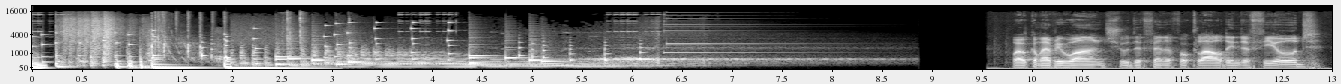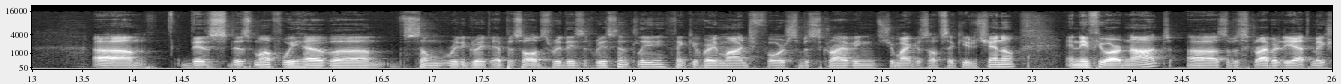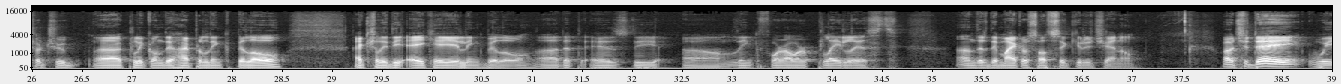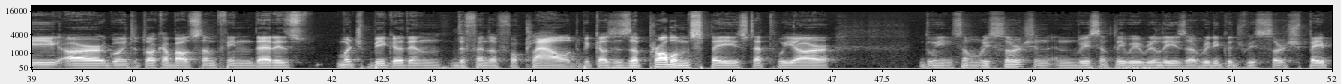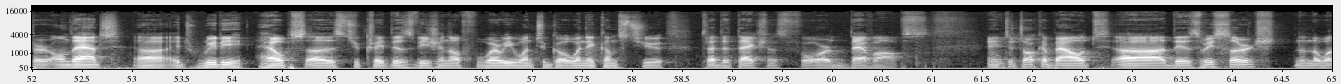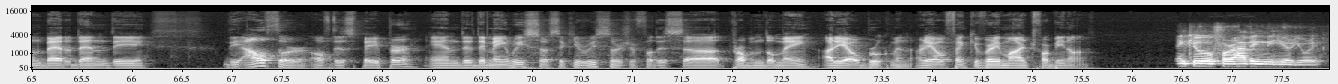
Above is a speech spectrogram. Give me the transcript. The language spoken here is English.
Welcome everyone to Defender for Cloud in the Field. Um, this this month we have um, some really great episodes released recently. Thank you very much for subscribing to Microsoft Security Channel. And if you are not a subscriber yet, make sure to uh, click on the hyperlink below. Actually, the AKA link below. Uh, that is the um, link for our playlist under the Microsoft Security Channel. Well, today we are going to talk about something that is much bigger than Defender for Cloud because it's a problem space that we are doing some research and, and recently we released a really good research paper on that. Uh, it really helps us to create this vision of where we want to go when it comes to threat detections for DevOps. And to talk about uh, this research, no one better than the the author of this paper and the, the main research, security researcher for this uh, problem domain, Ariel Brukman. Ariel, thank you very much for being on. Thank you for having me here, Yuri.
